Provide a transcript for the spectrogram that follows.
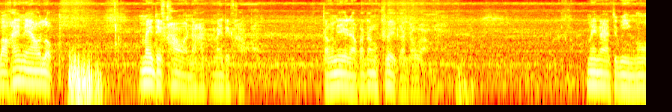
บอกให้แมวหลบ ไม่ได้เข้านะครับ ไม่ได้เข้า ตรงนี้เราก็ต้องช่วยกันระวัง ไม่น่าจะมีงู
